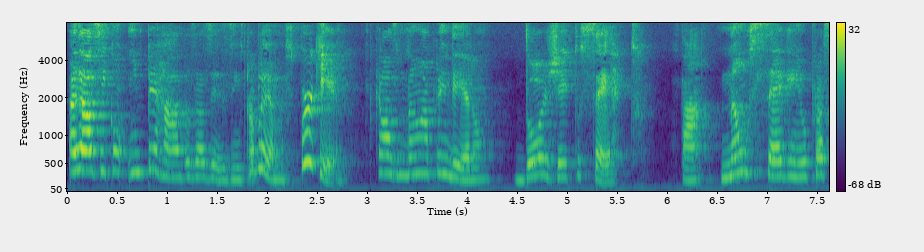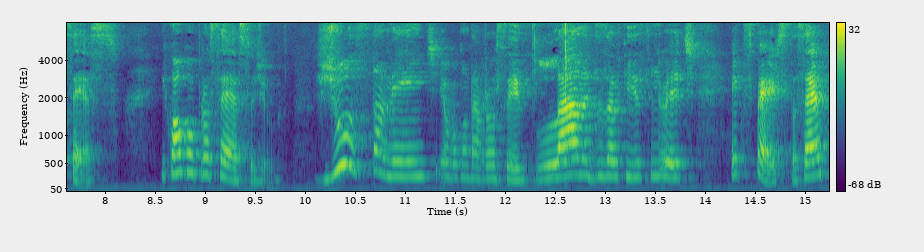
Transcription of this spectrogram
mas elas ficam emperradas às vezes em problemas. Por quê? Porque elas não aprenderam do jeito certo, tá? Não seguem o processo. E qual que é o processo, Gil? justamente eu vou contar pra vocês lá no Desafio Silhouette Experts, tá certo?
